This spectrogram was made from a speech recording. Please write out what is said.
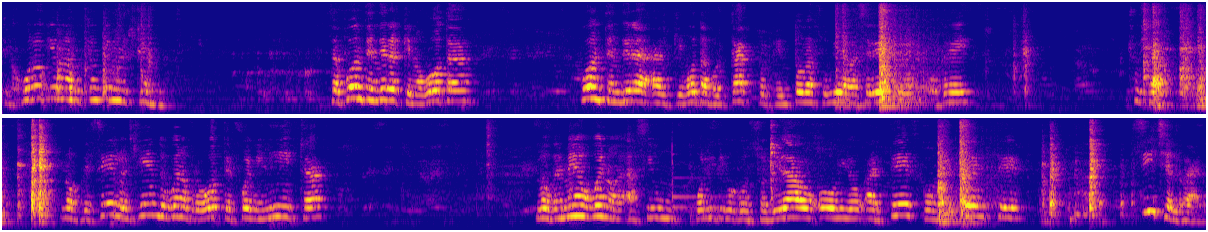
Te juro que es una cuestión que no entiendo. O sea, puedo entender al que no vota, puedo entender al que vota por CAC porque en toda su vida va a ser esto, ok. Los de C lo entiendo, bueno, Proboste fue ministra. Los de Meo, bueno, ha sido un político consolidado, obvio. Artés, consecuente. Sichel raro.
